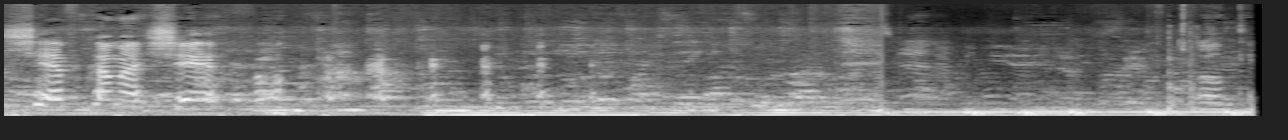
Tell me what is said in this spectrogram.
Chefe Camachefo. okay.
